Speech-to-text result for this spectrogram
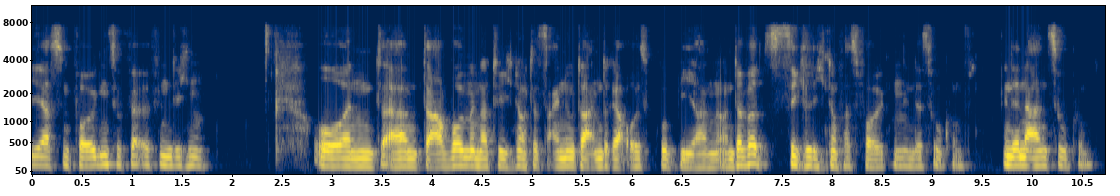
die ersten Folgen zu veröffentlichen. Und ähm, da wollen wir natürlich noch das eine oder andere ausprobieren. Und da wird sicherlich noch was folgen in der Zukunft, in der nahen Zukunft.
